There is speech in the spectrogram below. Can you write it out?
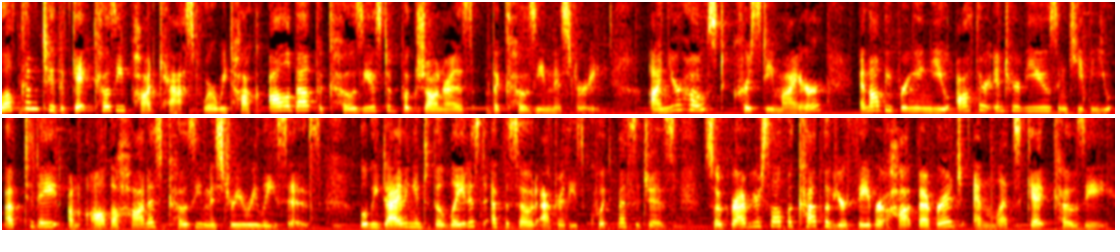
Welcome to the Get Cozy podcast, where we talk all about the coziest of book genres, the cozy mystery. I'm your host, Christy Meyer, and I'll be bringing you author interviews and keeping you up to date on all the hottest cozy mystery releases. We'll be diving into the latest episode after these quick messages, so grab yourself a cup of your favorite hot beverage and let's get cozy.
